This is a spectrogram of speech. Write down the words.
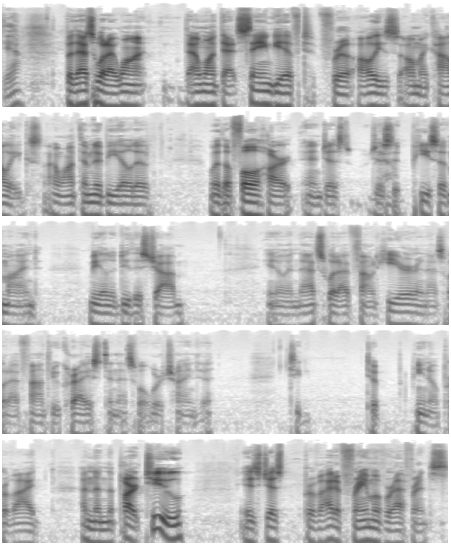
yeah, But that's what I want. I want that same gift for all these, all my colleagues. I want them to be able to, with a full heart and just, just Yeah. a peace of mind, be able to do this job. You know, and that's what I've found here, and that's what I've found through Christ, and that's what we're trying to, to, to, you know, provide. And then the part two is just provide a frame of reference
